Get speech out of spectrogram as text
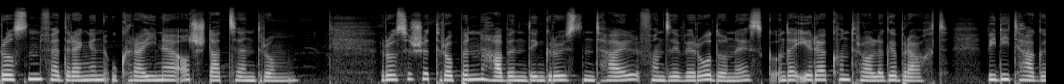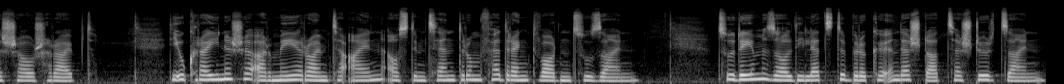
Russen verdrängen Ukraine als Stadtzentrum. Russische Truppen haben den größten Teil von Severodonetsk unter ihre Kontrolle gebracht, wie die Tagesschau schreibt. Die ukrainische Armee räumte ein, aus dem Zentrum verdrängt worden zu sein. Zudem soll die letzte Brücke in der Stadt zerstört sein.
